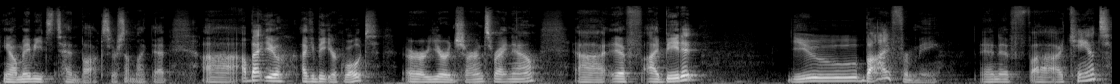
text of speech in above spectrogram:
You know, maybe it's 10 bucks or something like that. Uh, I'll bet you I can beat your quote or your insurance right now. Uh, if I beat it, you buy from me. And if uh, I can't,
